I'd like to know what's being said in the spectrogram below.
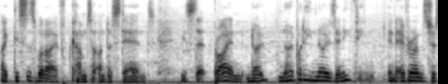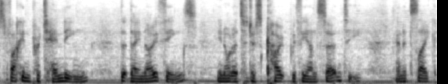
Like this is what I've come to understand is that Brian, no, nobody knows anything, and everyone's just fucking pretending that they know things in order to just cope with the uncertainty. And it's like,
